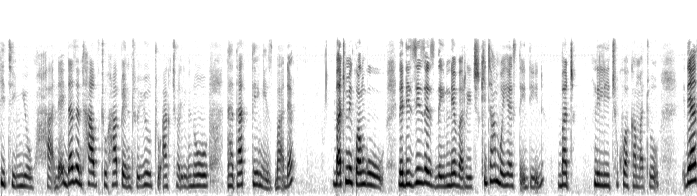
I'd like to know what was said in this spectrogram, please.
hitting you hard it doesn't have to happen to you to actually know that that thing is bad eh? but mi kwangu the diseases they never reached kitambo yes they did but nilichukua kama tu There,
